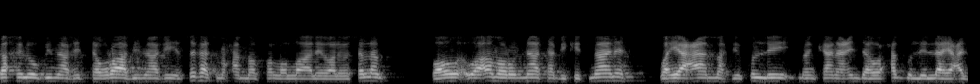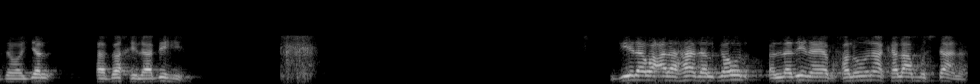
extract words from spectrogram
بخلوا بما في التوراة بما في صفة محمد صلى الله عليه وآله وسلم وأمروا الناس بكتمانه وهي عامة في كل من كان عنده حق لله عز وجل فبخل به. قيل وعلى هذا القول الذين يبخلون كلام مستأنف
